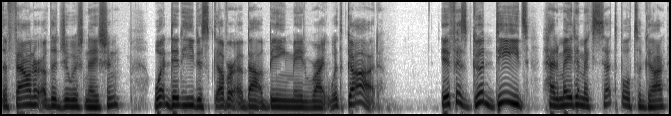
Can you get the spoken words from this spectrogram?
the founder of the Jewish nation. What did he discover about being made right with God? If his good deeds had made him acceptable to God,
